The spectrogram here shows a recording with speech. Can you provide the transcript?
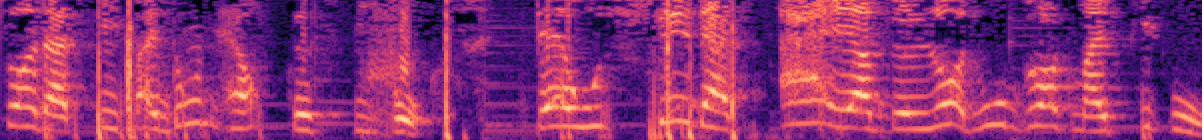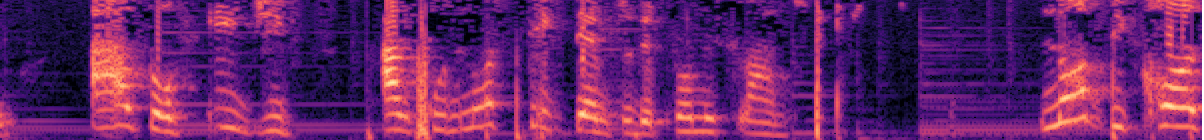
saw that if I don't help these people, they will say that I am the Lord who brought my people out of Egypt and could not take them to the promised land. Not because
